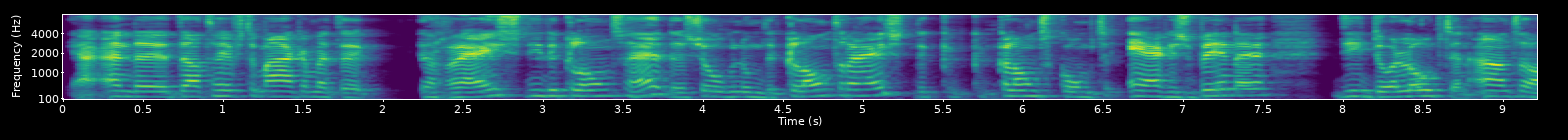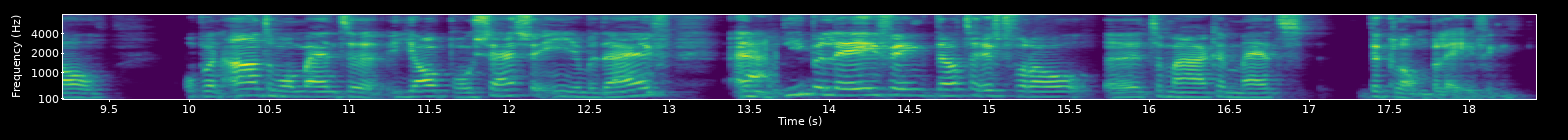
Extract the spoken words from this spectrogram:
Ja, en dat heeft te maken met de reis die de klant, hè, de zogenoemde klantreis. De klant komt ergens binnen, die doorloopt een aantal op een aantal momenten jouw processen in je bedrijf. En die beleving, dat heeft vooral uh, te maken met de klantbeleving.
